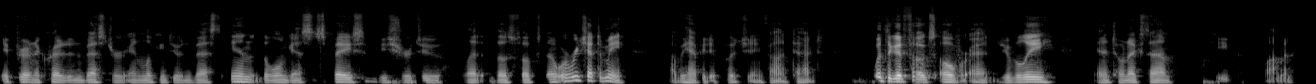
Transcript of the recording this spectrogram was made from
if you're an accredited investor and looking to invest in the oil gas space, be sure to let those folks know or reach out to me. I'll be happy to put you in contact with the good folks over at Jubilee. And until next time, keep climbing.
